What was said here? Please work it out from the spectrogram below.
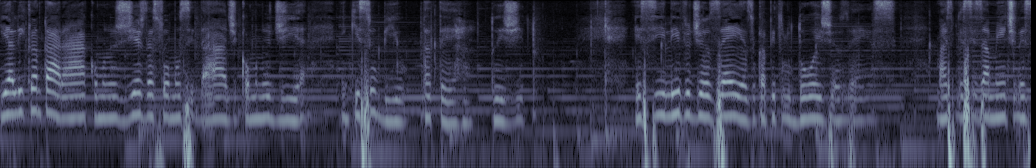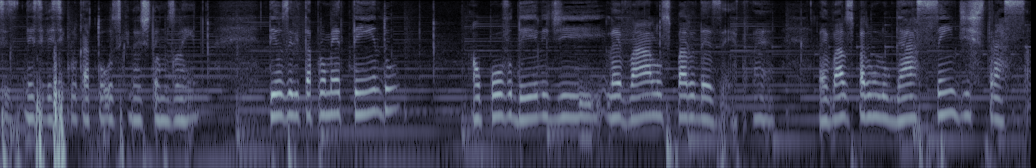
E ali cantará, como nos dias da sua mocidade, como no dia em que subiu da terra do Egito. Esse livro de Oséias, o capítulo 2 de Oséias, mais precisamente nesse, nesse versículo 14 que nós estamos lendo. Deus ele está prometendo ao povo dele de levá-los para o deserto, né? levá-los para um lugar sem distração,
